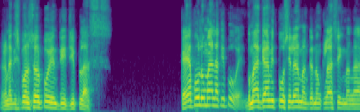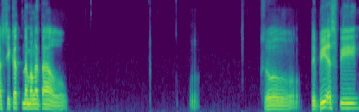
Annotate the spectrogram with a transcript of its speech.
Ang nag-sponsor po yung DG Plus. Kaya po lumalaki po eh. Gumagamit po sila ng mga ganong klaseng mga sikat na mga tao. So, the BSP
